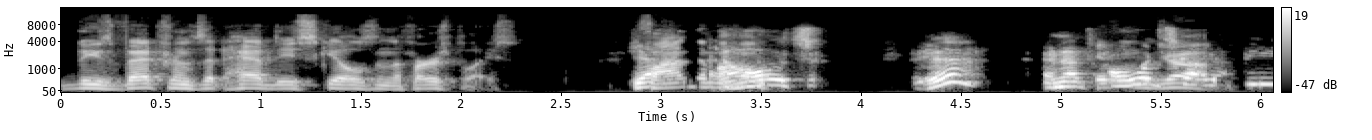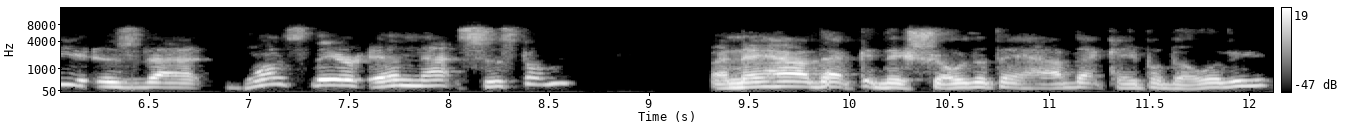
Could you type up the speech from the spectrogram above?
these veterans that have these skills in the first place? Yeah. Find them all it's, yeah. And that's Give all it's got to be is that once they're in that system and they have that, and they show that they have that capability,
